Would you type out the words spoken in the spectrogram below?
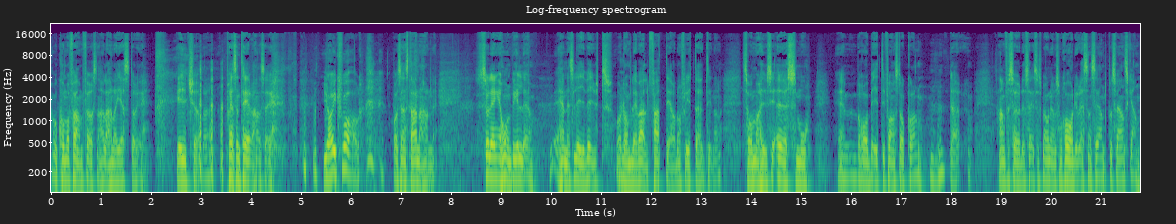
och kommer fram först när alla andra gäster är, är utkörda. Presenterar han sig. Jag är kvar. Och sen stannar han så länge hon ville hennes liv ut och de blev allt fattigare. De flyttade till en sommarhus i Ösmo en bra bit ifrån Stockholm. Där han försörjde sig så småningom som radiorecensent på Svenskan.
